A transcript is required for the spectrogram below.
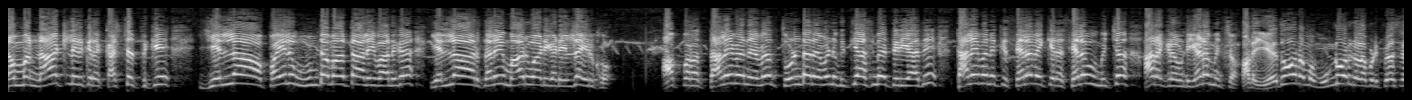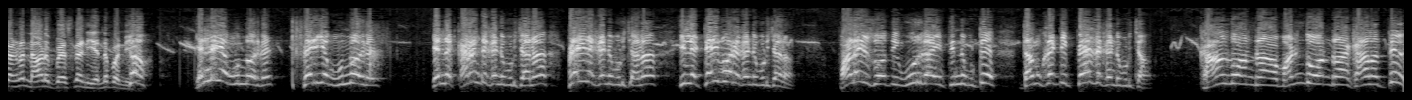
நம்ம நாட்டுல இருக்கிற கஷ்டத்துக்கு எல்லா பயலும் முண்டமாத்தான் அலைவானுங்க. எல்லார் தலையும் மாறுபாடு கடையில் தான் இருக்கும். அப்புறம் தலைவன் எவன் தொண்டன் எவன் வித்தியாசமே தெரியாது. தலைவனுக்கு செலவு வைக்கிற செலவு மிச்சம் அரை கிரவுண்ட் இடம் மிச்சம். அட ஏதோ நம்ம முன்னோர்கள் அப்படி பேசுறாங்கன்னா நானும் பேசினா நீ என்ன பண்ணி? என்னையா முன்னோர்கள்? பெரிய முன்னோர்கள். என்ன கரண்ட் கண்டுபிடிச்சானா? பிளைன கண்டுபிடிச்சானா? இல்ல டெலிபோனை கண்டுபிடிச்சானா? பழைய சோத்தி ஊறுகாயும் தின்னுபிட்டு தம் கட்டி பேச கண்டுபிடிச்சான். கால் தோன்றா மண் தோன்றா காலத்தில்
